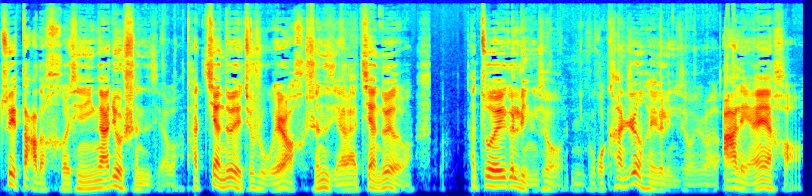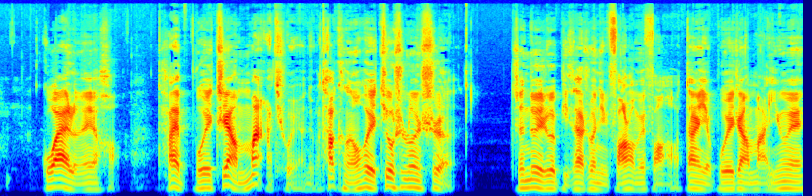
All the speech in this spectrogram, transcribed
最大的核心应该就是沈子杰吧？他建队就是围绕沈子杰来建队的吧？他作为一个领袖，你我看任何一个领袖，是吧？阿联也好，郭艾伦也好，他也不会这样骂球员，对吧？他可能会就事论事，针对这个比赛说你防守没防好，但是也不会这样骂，因为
